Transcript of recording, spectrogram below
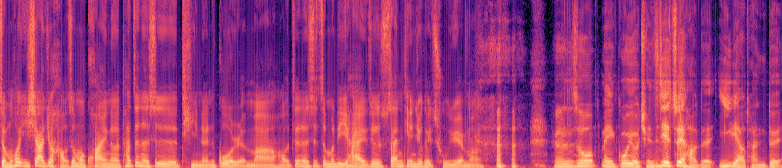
怎么会一下就好这么快呢？他真的是体能过人吗？好，真的是这么厉害，就是三天就可以出院吗？可能说美国有全世界最好的医疗团队，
